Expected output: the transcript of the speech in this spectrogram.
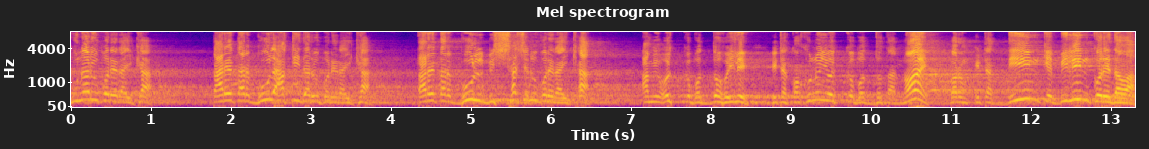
গুনার উপরে রাইখা, তারে তার ভুল আকিদার উপরে রাইখা তারে তার ভুল বিশ্বাসের উপরে রাইখা। আমি ঐক্যবদ্ধ হইলে এটা কখনোই ঐক্যবদ্ধতা নয়, বরং এটা দিনকে বিলীন করে দেওয়া,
